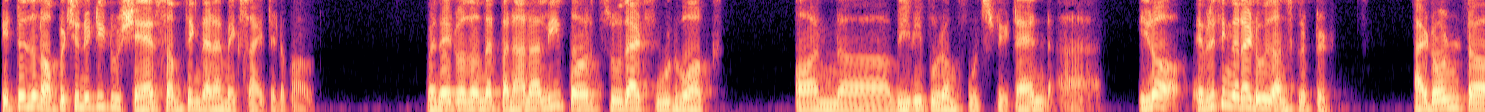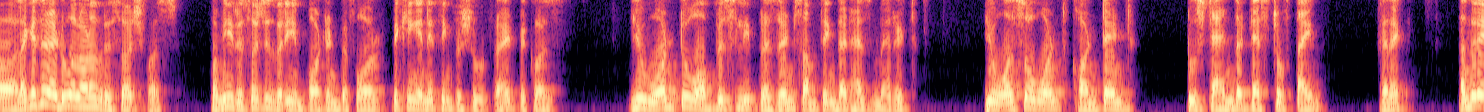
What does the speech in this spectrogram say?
it is an opportunity to share something that I'm excited about. Whether it was on that banana leaf or through that food walk on uh, VV Puram Food Street. And, uh, you know, everything that I do is unscripted. I don't, uh, like I said, I do a lot of research first. For me, research is very important before picking anything to shoot, right? Because you want to obviously present something that has merit you also want content to stand the test of time correct ಅಂದ್ರೆ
